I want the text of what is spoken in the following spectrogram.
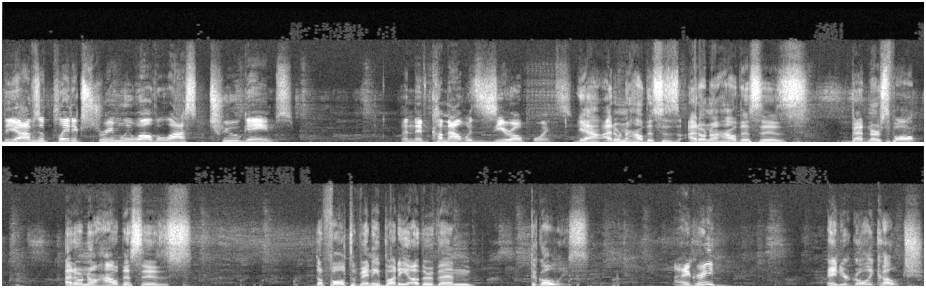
the Avs have played extremely well the last two games, and they've come out with zero points. Yeah, I don't know how this is. I don't know how this is Bednar's fault. I don't know how this is the fault of anybody other than the goalies I agree. and your goalie coach.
